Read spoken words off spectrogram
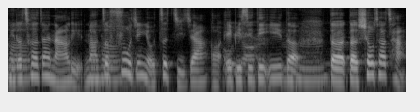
你的车在哪里？那这附近有这几家呃 A B C D E 的、的的修车厂，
